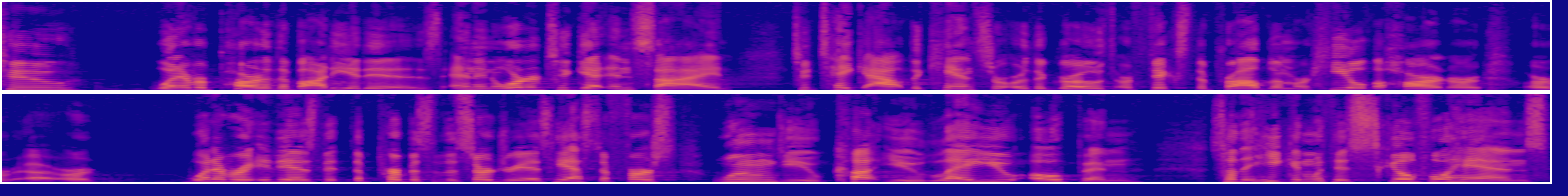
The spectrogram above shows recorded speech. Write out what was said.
to whatever part of the body it is, and in order to get inside, to take out the cancer or the growth or fix the problem or heal the heart or, or, or whatever it is that the purpose of the surgery is, he has to first wound you, cut you, lay you open so that he can, with his skillful hands,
